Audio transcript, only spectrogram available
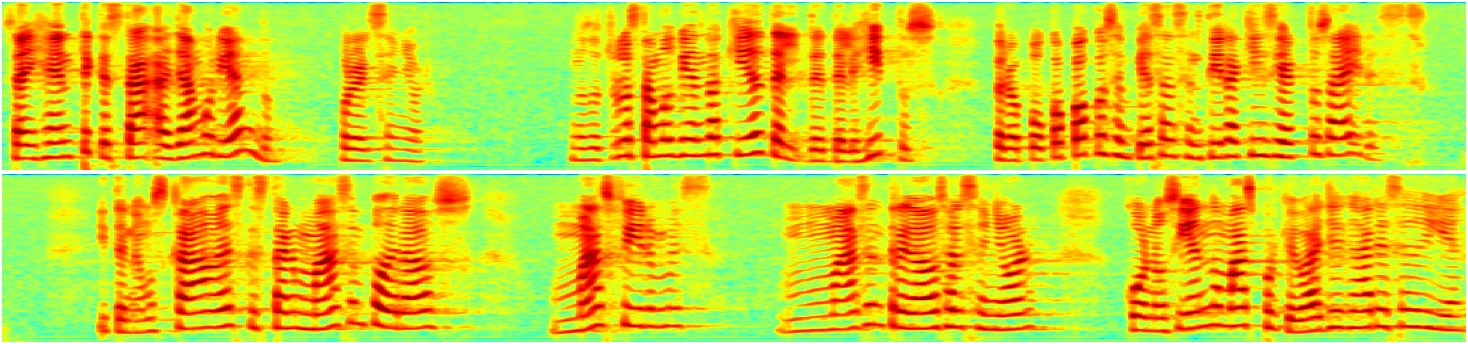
O sea, hay gente que está allá muriendo por el Señor. Nosotros lo estamos viendo aquí desde, desde lejitos, pero poco a poco se empieza a sentir aquí ciertos aires. Y tenemos cada vez que estar más empoderados, más firmes, más entregados al Señor, conociendo más, porque va a llegar ese día,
